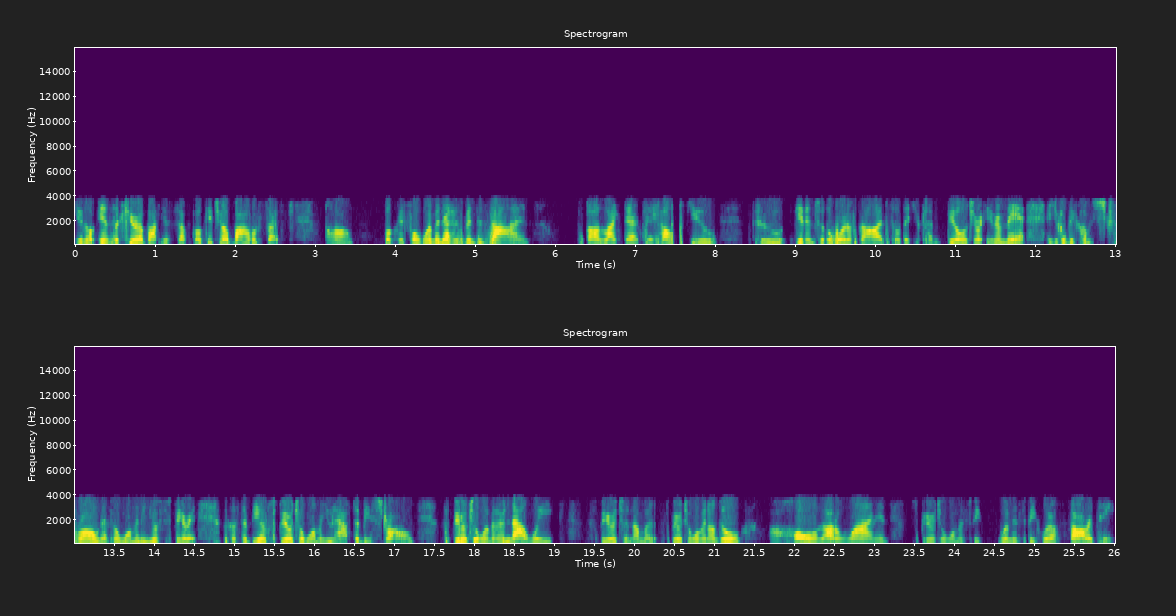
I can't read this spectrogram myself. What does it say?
you know, insecure about yourself, go get your Bible study. Um, booklet for women that has been designed uh, like that to help you to get into the Word of God so that you can build your inner man and you can become strong as a woman in your spirit. Because to be a spiritual woman, you have to be strong. Spiritual women are not weak. Spiritual number, spiritual women don't do a whole lot of whining. Spiritual women speak, women speak with authority.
